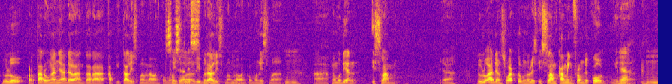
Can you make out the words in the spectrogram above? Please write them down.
dulu pertarungannya adalah antara kapitalisme melawan komunisme, Sosialisme. liberalisme melawan komunisme. Ah, kemudian Islam, ya. Dulu ada yang suatu menulis Islam coming from the cold, gitu Ya. ya. Mm-mm.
